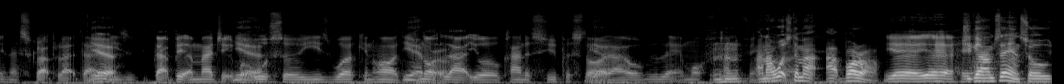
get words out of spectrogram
in a scrap like that. Yeah. He's that bit of magic, Yeah. but also he's working hard. He's Yeah, not bro. like your kind of superstar. Yeah. Like, oh, we'll let him off Mhm. kind of thing. And I watched like, him at, at Borough. Yeah, yeah. Do you get what I'm saying? So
